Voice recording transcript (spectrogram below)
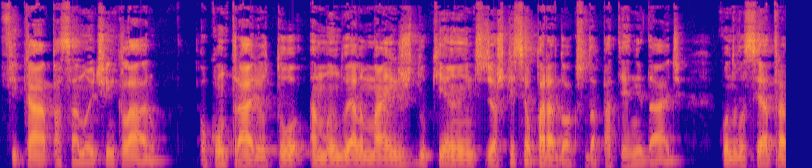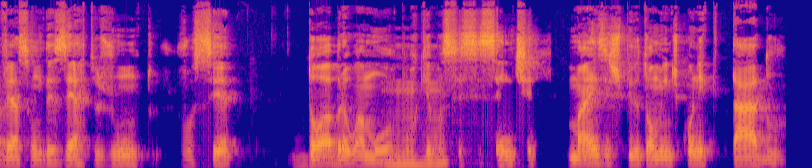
ficar, passar a noite em Claro. Ao contrário, eu estou amando ela mais do que antes. Eu acho que esse é o paradoxo da paternidade. Quando você atravessa um deserto juntos, você dobra o amor, uhum. porque você se sente mais espiritualmente conectado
